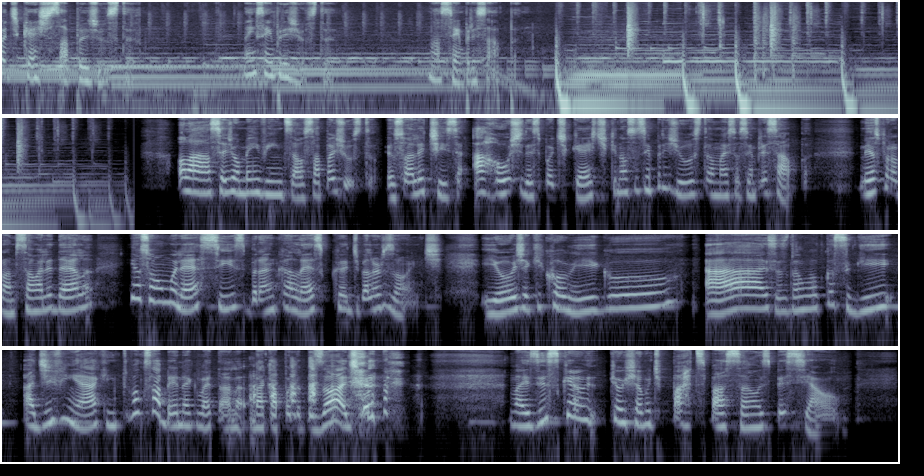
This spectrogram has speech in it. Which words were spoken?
podcast Sapa Justa. Nem sempre justa, mas sempre sapa. Olá, sejam bem-vindos ao Sapa Justa. Eu sou a Letícia, a host desse podcast, que não sou sempre justa, mas sou sempre sapa. Meus pronomes são e dela, e eu sou uma mulher cis, branca, lésbica de Belo Horizonte. E hoje aqui comigo. Ah, vocês não vão conseguir adivinhar quem. Vão saber, né, que vai estar na, na capa do episódio. Mas isso que eu, que eu chamo de participação especial.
